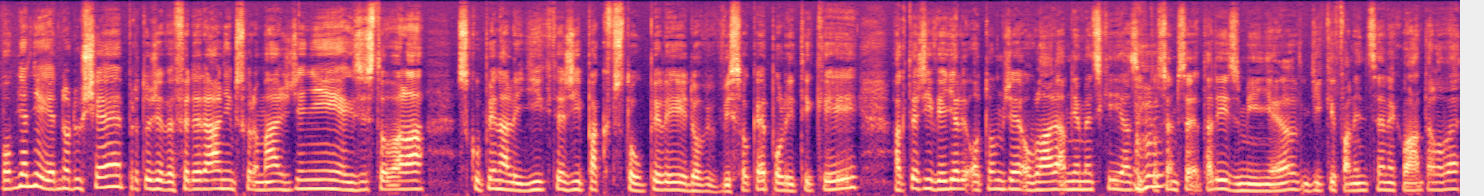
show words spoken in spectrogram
poměrně jednoduše, protože ve federálním schromáždění existovala skupina lidí, kteří pak vstoupili do vysoké politiky a kteří věděli o tom, že ovládám německý jazyk, uh-huh. to mhm. jsem se tady zmínil, díky Fanince Nechvátalové,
